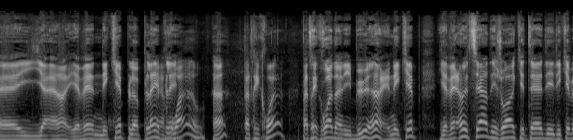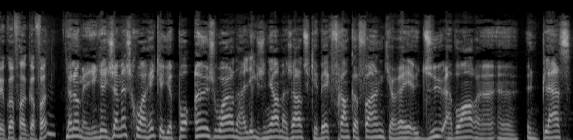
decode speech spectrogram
euh, il y, a- non, il y avait une équipe, là, plein, plein. Roy, Hein? Patrick Roy? Patrick Roy dans les buts, hein, une équipe. Il y avait un tiers des joueurs qui étaient des, des Québécois francophones. Non, non, mais jamais je croirais qu'il n'y a pas un joueur dans la Ligue junior majeure du Québec francophone qui aurait dû avoir un- un- une place.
